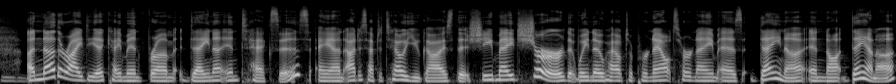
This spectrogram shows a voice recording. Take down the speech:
Mm-hmm. Another idea came in from Dana in Texas. And I just have to tell you guys that she made sure that we know how to pronounce her name as Dana and not Dana,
